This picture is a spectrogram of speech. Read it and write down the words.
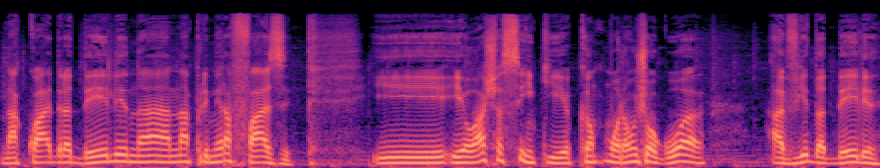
na quadra dele na, na primeira fase. E, e eu acho assim que Campo Mourão jogou a, a vida dele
